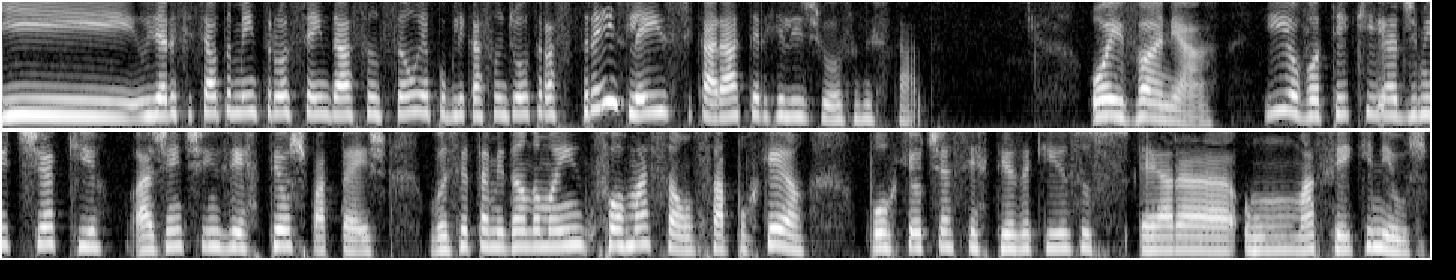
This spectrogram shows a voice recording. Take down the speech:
E o Diário Oficial também trouxe ainda a sanção e a publicação de outras três leis de caráter religioso no Estado. Oi, Vânia. E eu vou ter que admitir aqui, a gente inverteu os papéis. Você está me dando uma informação, sabe por quê? Porque eu tinha certeza que isso era uma fake news.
